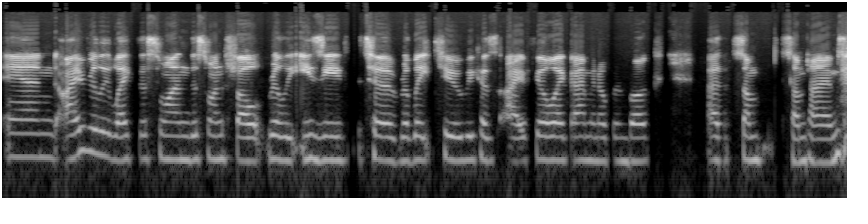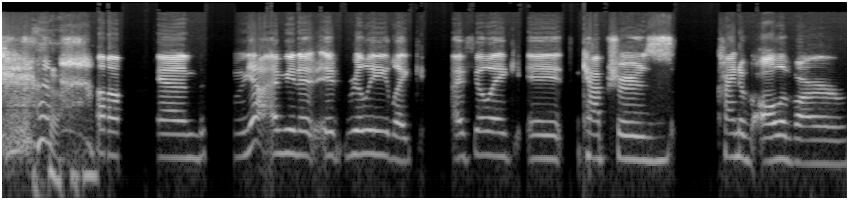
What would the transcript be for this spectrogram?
And I really like this one. This one felt really easy to relate to because I feel like I'm an open book at some sometimes. um, and yeah, I mean, it, it really like, I feel like it captures kind of all of our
